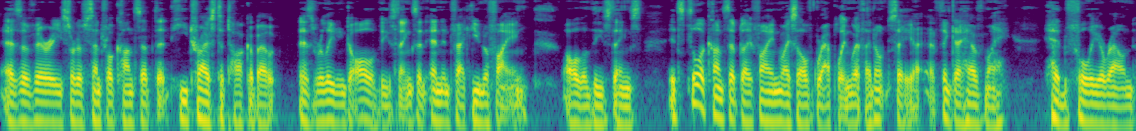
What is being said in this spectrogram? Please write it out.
as a very sort of central concept that he tries to talk about as relating to all of these things and, and in fact unifying all of these things it's still a concept I find myself grappling with. I don't say I think I have my head fully around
